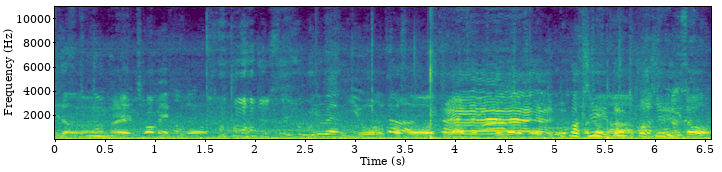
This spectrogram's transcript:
하시잖아 아니 처음에 그거 1회 2호로 가서 그 낮에 끌려가서 어디로 똑같이, 가잖아. 일단 똑같이. 거기서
